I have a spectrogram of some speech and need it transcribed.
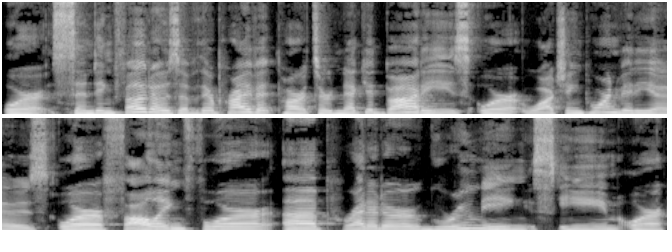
or sending photos of their private parts or naked bodies or watching porn videos or falling for a predator grooming scheme or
